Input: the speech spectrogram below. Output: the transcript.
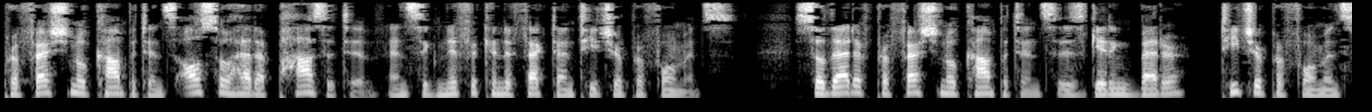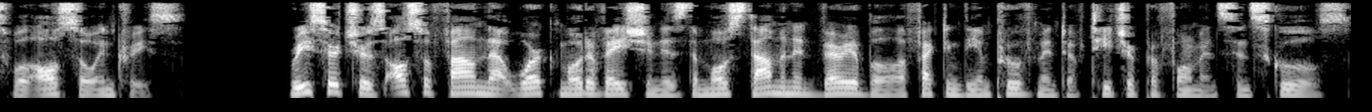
professional competence also had a positive and significant effect on teacher performance, so that if professional competence is getting better, teacher performance will also increase. Researchers also found that work motivation is the most dominant variable affecting the improvement of teacher performance in schools.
